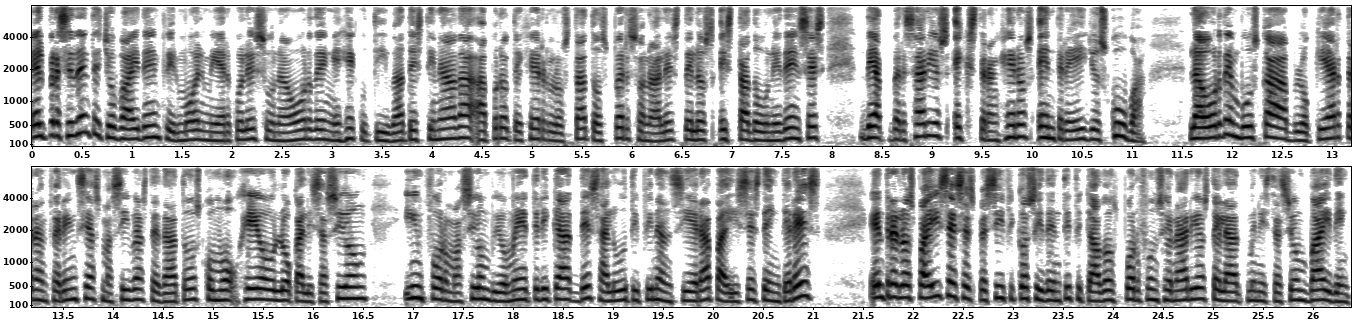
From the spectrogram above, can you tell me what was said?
El presidente Joe Biden firmó el miércoles una orden ejecutiva destinada a proteger los datos personales de los estadounidenses de adversarios extranjeros, entre ellos Cuba. La orden busca bloquear transferencias masivas de datos como geolocalización, información biométrica, de salud y financiera a países de interés. Entre los países específicos identificados por funcionarios de la administración Biden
